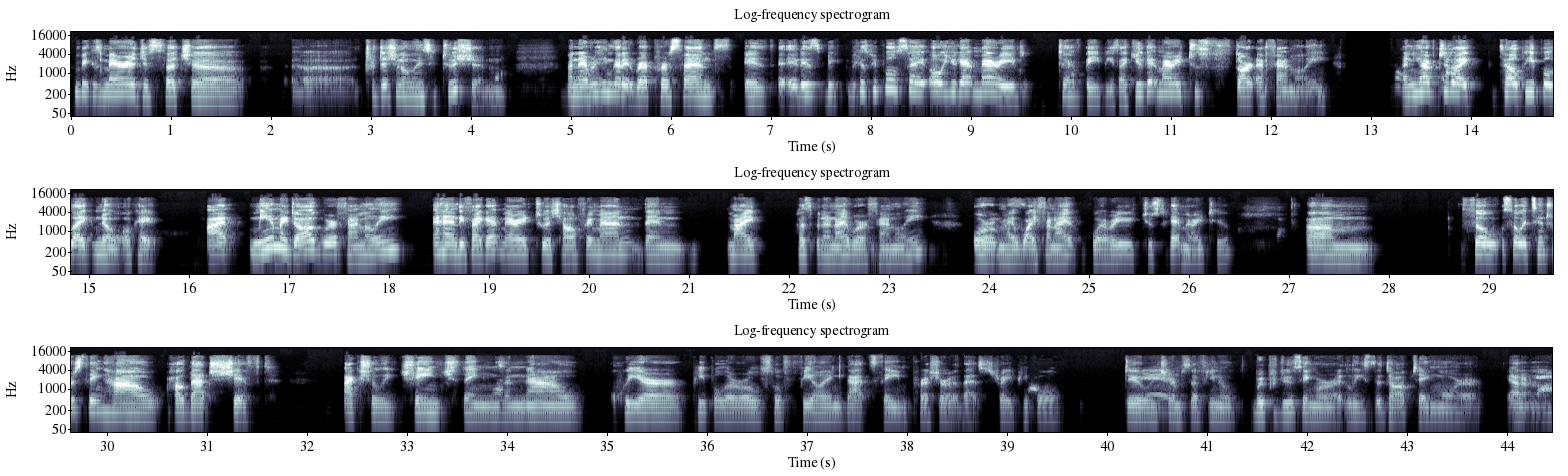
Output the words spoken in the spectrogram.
because marriage is such a, a traditional institution and everything that it represents is it is be, because people say oh you get married to have babies. Like you get married to start a family. And you have to like tell people like no okay i me and my dog we're a family and if i get married to a child free man then my husband and i were a family or my wife and i whoever you choose to get married to. Um so so it's interesting how how that shift actually changed things and now queer people are also feeling that same pressure that straight people do yeah. in terms of you know reproducing or at least adopting or i don't know yeah.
